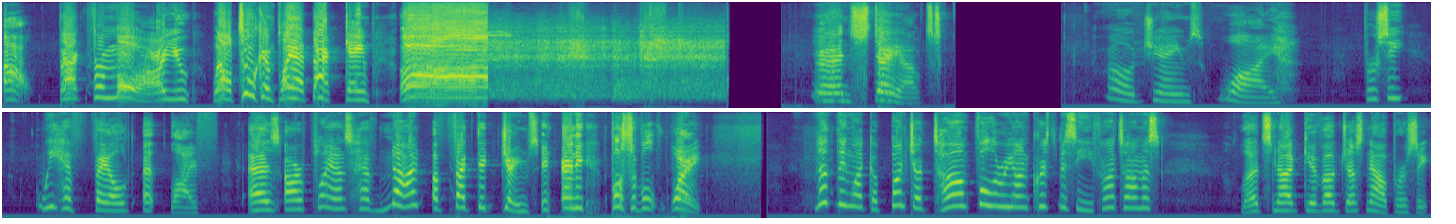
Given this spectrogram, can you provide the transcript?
Oh, back for more, are you? Well, two can play at that game! Oh! And stay out. Oh, James, why? Percy, we have failed at life, as our plans have not affected James in any possible way. Nothing like a bunch of tomfoolery on Christmas Eve, huh, Thomas? Let's not give up just now, Percy,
